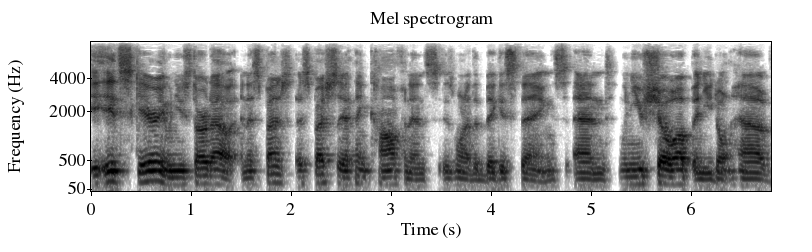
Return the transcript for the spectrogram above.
it's scary when you start out, and especially, especially I think confidence is one of the biggest things. And when you show up and you don't have,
